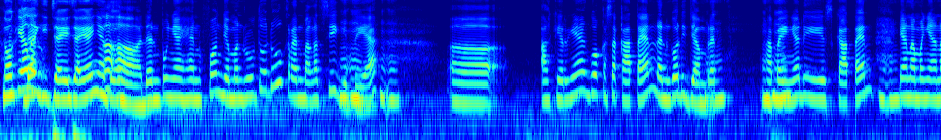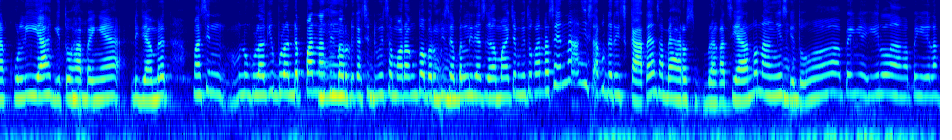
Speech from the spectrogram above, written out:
Nokia Dan- lagi jaya-jayanya tuh. Heeh, dan punya handphone zaman dulu tuh, aduh keren banget sih gitu ya. Eh, akhirnya gue ke sekaten dan gue dijamret HP-nya di sekaten yang namanya anak kuliah gitu HP-nya dijamret masih menunggu lagi bulan depan nanti baru dikasih duit sama orang tua baru bisa beli dan segala macam gitu kan. Rasanya nangis aku dari sekaten sampai harus berangkat siaran tuh nangis gitu. Wah, HP-nya hilang HP-nya hilang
